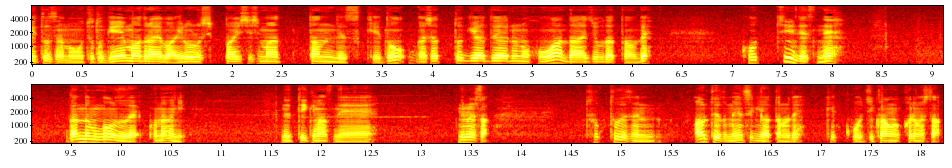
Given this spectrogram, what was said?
えっ、ー、とあの、ちょっとゲーマードライバーいろいろ失敗してしまったんですけど、ガシャットギアデュアルの方は大丈夫だったので、こっちにですね、ガンダムゴールドでこんな風に塗っていきますね。塗りました。ちょっとですね、ある程度面積があったので、結構時間がかかりました。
